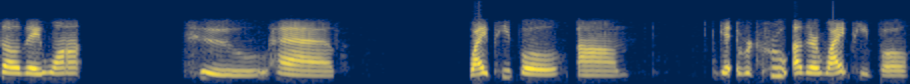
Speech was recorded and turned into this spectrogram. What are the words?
So they want to have white people um, get recruit other white people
